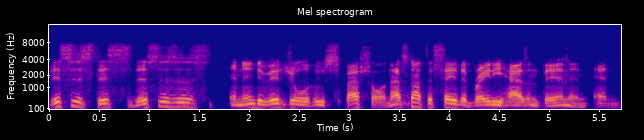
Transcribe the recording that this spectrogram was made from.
this is this this is an individual who's special and that's not to say that brady hasn't been and, and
